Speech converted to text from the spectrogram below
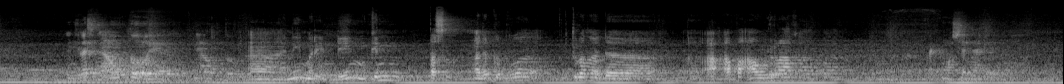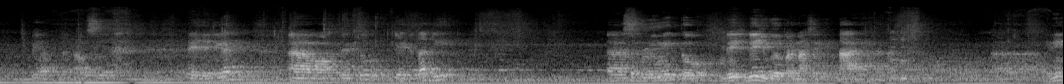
Yang jelas ini auto loh ya. Ini. Nah merinding. Mungkin pas ada kedua kebetulan ada a- apa aura kah apa. Motion aja. Tapi ya nggak tahu sih ya. Ya jadi kan eh, waktu itu dia itu tadi eh, sebelum itu dia, dia juga pernah cerita. Eh, ini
